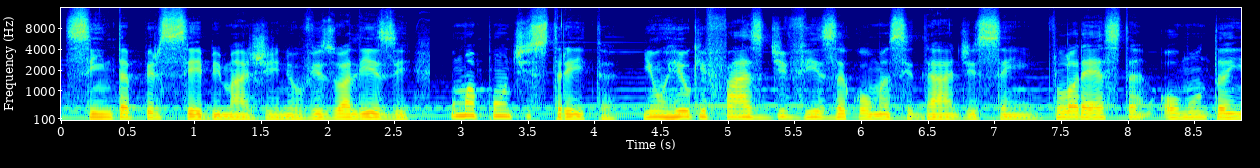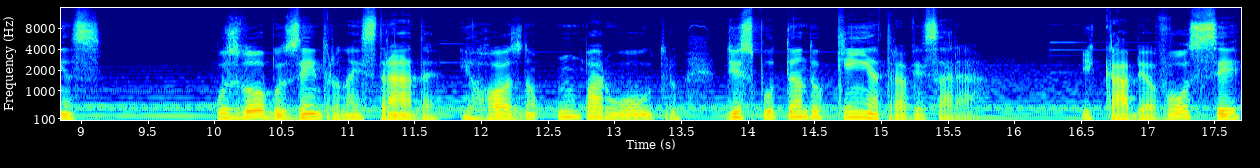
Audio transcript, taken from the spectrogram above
Sinta, perceba, imagine ou visualize uma ponte estreita e um rio que faz divisa com uma cidade sem floresta ou montanhas. Os lobos entram na estrada e rosnam um para o outro, disputando quem atravessará. E cabe a você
